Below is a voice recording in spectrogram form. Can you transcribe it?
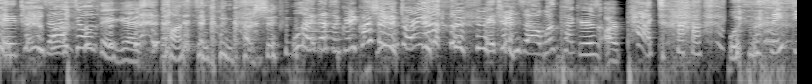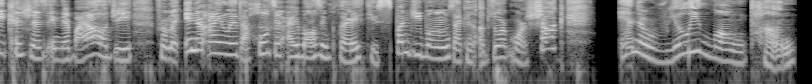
it turns out. Why don't they get constant concussion? Why, that's a great question, Victoria. it turns out woodpeckers are packed with safety cushions in their biology from an inner eyelid that holds their eyeballs in place to spongy bones that can absorb more shock and a really long tongue.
